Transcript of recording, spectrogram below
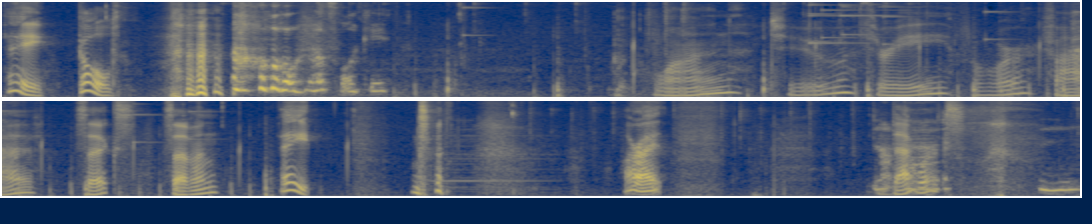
Hey, gold! Oh, that's lucky. One, two, three, four, five, six, seven, eight. All right, Not that bad. works. Mhm.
